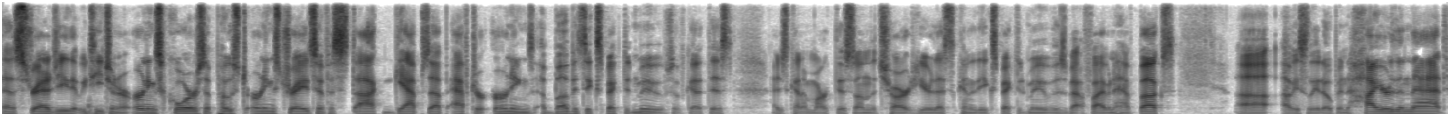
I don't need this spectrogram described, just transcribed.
uh, strategy that we teach in our earnings course, a post earnings trade. So if a stock gaps up after earnings above its expected move, so I've got this, I just kind of marked this on the chart here. That's kind of the expected move is about five and a half bucks. Uh, obviously, it opened higher than that,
